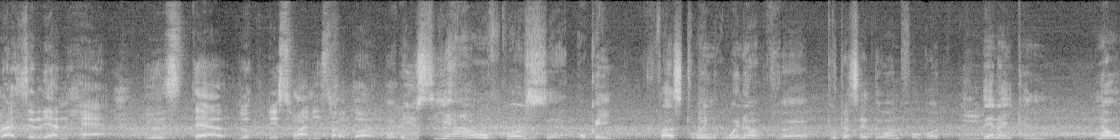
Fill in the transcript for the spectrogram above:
Brazilian hair," you still "Look, this one is for God." But you see, yeah, of course. Uh, okay, first when when I've uh, put aside the one for God, then I can now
